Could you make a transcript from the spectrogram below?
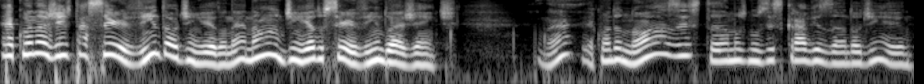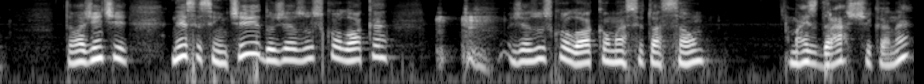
É quando a gente está servindo ao dinheiro, né? Não o dinheiro servindo a gente. Né? É quando nós estamos nos escravizando ao dinheiro. Então a gente, nesse sentido, Jesus coloca Jesus coloca uma situação mais drástica, né?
